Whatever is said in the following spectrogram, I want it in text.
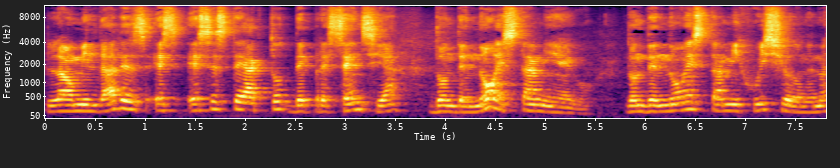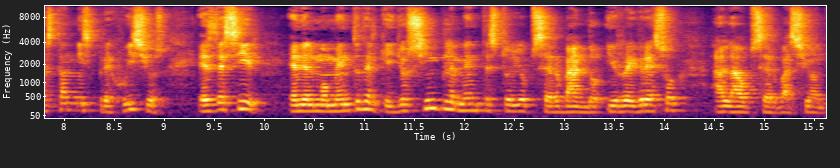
la humildad es, es, es este acto de presencia donde no está mi ego, donde no está mi juicio, donde no están mis prejuicios. Es decir, en el momento en el que yo simplemente estoy observando y regreso a la observación.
